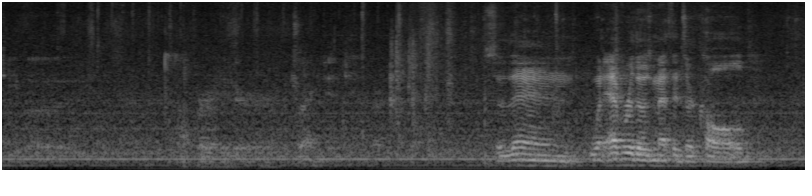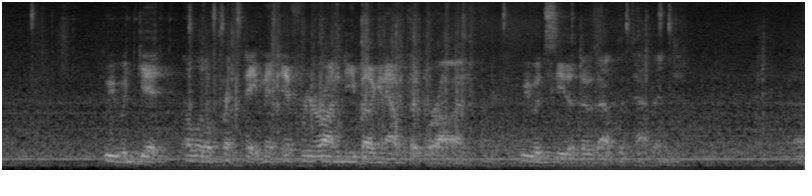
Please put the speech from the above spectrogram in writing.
Debug hopper hitter retracted. So then, whenever those methods are called, we would get a little print statement. If we were on debug and output were on, we would see that those outputs happened. Uh,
